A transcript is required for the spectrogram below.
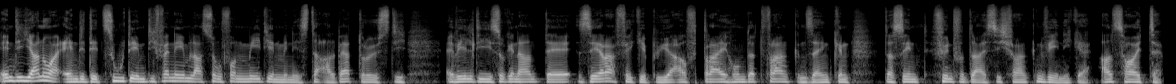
Ende Januar endete zudem die Vernehmlassung von Medienminister Albert Rösti. Er will die sogenannte Serafe-Gebühr auf 300 Franken senken. Das sind 35 Franken weniger als heute.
